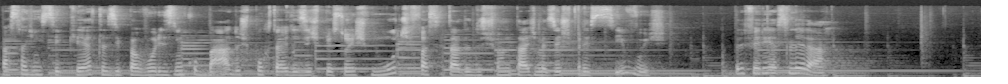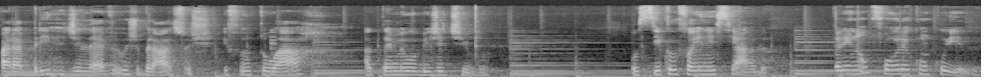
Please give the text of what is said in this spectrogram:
passagens secretas e pavores incubados por trás das expressões multifacetadas dos fantasmas expressivos, preferi acelerar para abrir de leve os braços e flutuar até meu objetivo. O ciclo foi iniciado, porém não fora concluído.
